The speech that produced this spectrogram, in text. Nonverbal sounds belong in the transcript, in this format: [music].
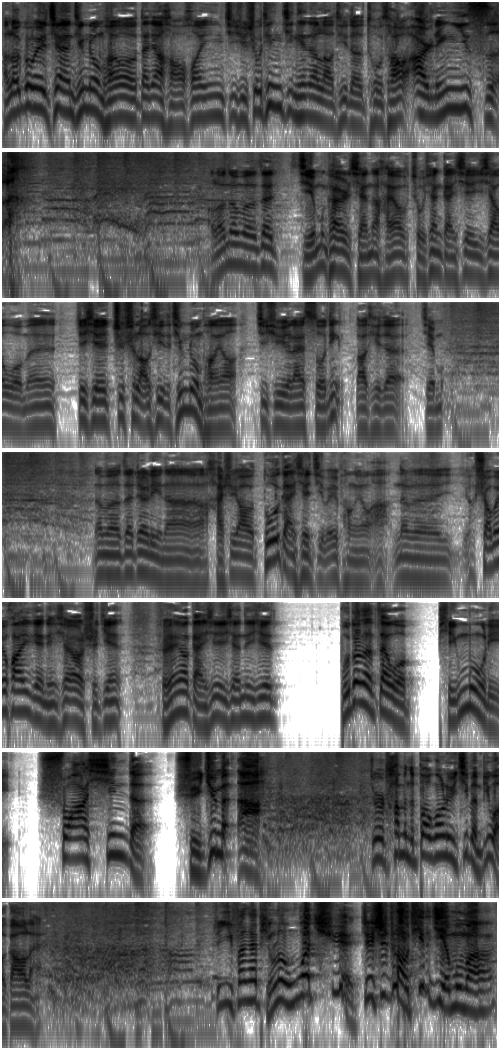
Hello，各位亲爱的听众朋友，大家好，欢迎继续收听今天的老 T 的吐槽二零一四。好了，那么在节目开始前呢，还要首先感谢一下我们这些支持老 T 的听众朋友，继续来锁定老 T 的节目。那么在这里呢，还是要多感谢几位朋友啊。那么稍微花一点点小小时间，首先要感谢一下那些不断的在我屏幕里刷新的水军们啊。就是他们的曝光率基本比我高来。这一翻开评论，我去，这是老 T 的节目吗？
